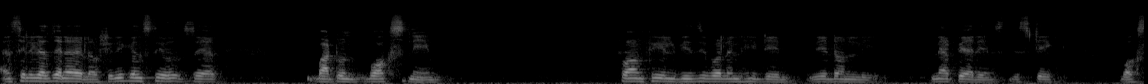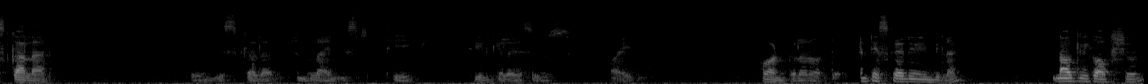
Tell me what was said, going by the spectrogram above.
And select as general option. You can still say button box name. From field visible and hidden read only. In appearance this take box color. This color and line is thick field color is white font color auto and text color name below now click option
